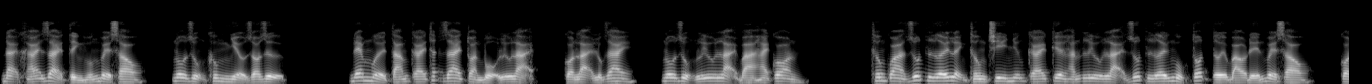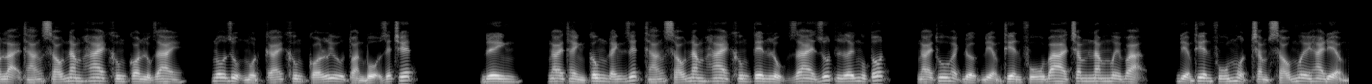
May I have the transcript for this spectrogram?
Đại khái giải tình huống về sau, Ngô Dụng không nhiều do dự. Đem 18 cái thất giai toàn bộ lưu lại, còn lại lục giai, nô dụng lưu lại bà hai con. Thông qua rút lưới lệnh thông chi những cái kia hắn lưu lại rút lưới ngục tốt tới báo đến về sau, còn lại tháng 6 năm 2 không con lục giai, nô dụng một cái không có lưu toàn bộ giết chết. Đinh, ngài thành công đánh giết tháng 6 năm 2 không tên lục giai rút lưới ngục tốt, ngài thu hoạch được điểm thiên phú 350 vạn, điểm thiên phú 162 điểm.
